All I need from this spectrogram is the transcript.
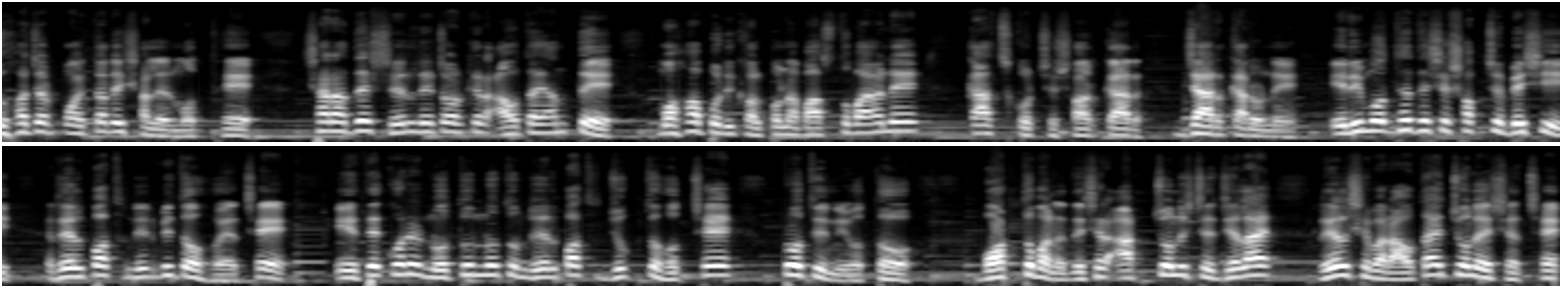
দু হাজার পঁয়তাল্লিশ সালের মধ্যে সারা দেশ রেল নেটওয়ার্কের আওতায় আনতে মহাপরিকল্পনা বাস্তবায়নে কাজ করছে সরকার, যার কারণে এরই মধ্যে দেশে সবচেয়ে বেশি রেলপথ নির্মিত হয়েছে। এতে করে নতুন নতুন রেলপথ যুক্ত হচ্ছে প্রতিনিয়ত। বর্তমানে দেশের আটচল্লিশটি জেলায় রেল সেবার আওতায় চলে এসেছে।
